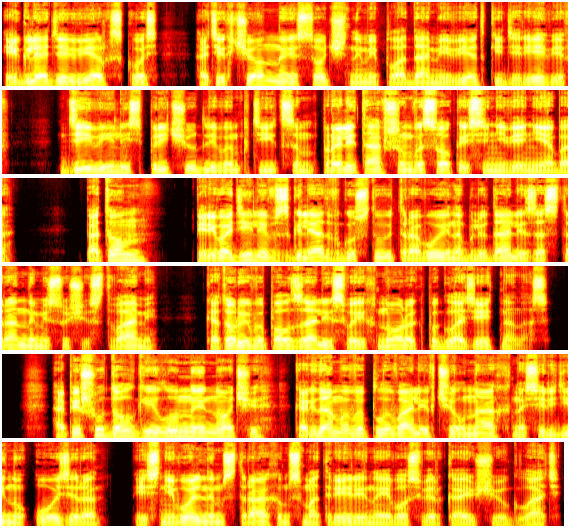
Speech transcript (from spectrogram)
и, глядя вверх сквозь отягченные сочными плодами ветки деревьев, дивились причудливым птицам, пролетавшим в высокой синеве неба. Потом переводили взгляд в густую траву и наблюдали за странными существами, которые выползали из своих норок поглазеть на нас. Опишу долгие лунные ночи, когда мы выплывали в челнах на середину озера и с невольным страхом смотрели на его сверкающую гладь.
